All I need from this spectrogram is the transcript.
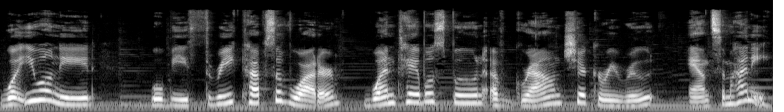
What you will need will be 3 cups of water, 1 tablespoon of ground chicory root, and some honey.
